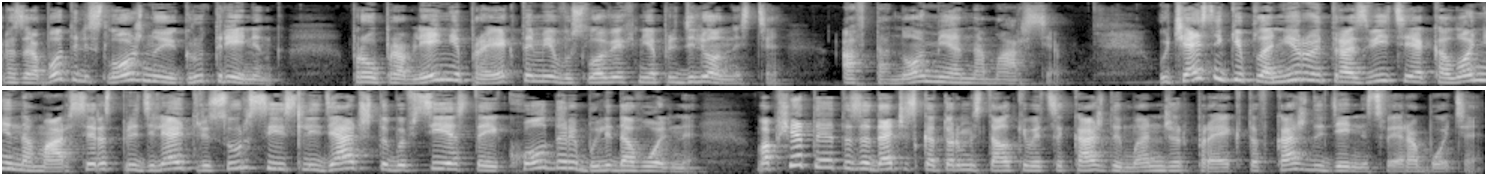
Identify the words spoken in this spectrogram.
разработали сложную игру-тренинг про управление проектами в условиях неопределенности «Автономия на Марсе». Участники планируют развитие колонии на Марсе, распределяют ресурсы и следят, чтобы все стейкхолдеры были довольны. Вообще-то это задача, с которыми сталкивается каждый менеджер проектов каждый день на своей работе.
